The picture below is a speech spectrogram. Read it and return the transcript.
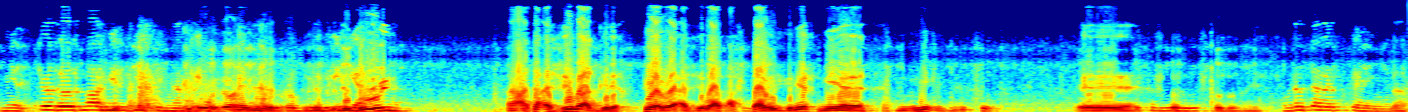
Нет, все должно мерзительно быть. Ведуй. А, это азиват грех. Первое азиват, оставить грех, не, не э, что, что тут есть? Врата раскаяния. Да.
